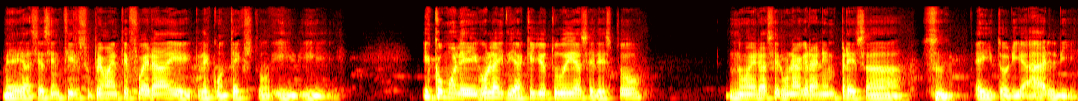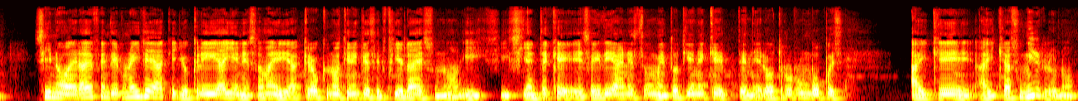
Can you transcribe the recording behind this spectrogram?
me hacía sentir supremamente fuera de, de contexto. Y, y, y, como le digo, la idea que yo tuve de hacer esto no era ser una gran empresa editorial, ni, sino era defender una idea que yo creía y en esa medida creo que uno tiene que ser fiel a eso, ¿no? Y si siente que esa idea en este momento tiene que tener otro rumbo, pues hay que, hay que asumirlo, ¿no?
